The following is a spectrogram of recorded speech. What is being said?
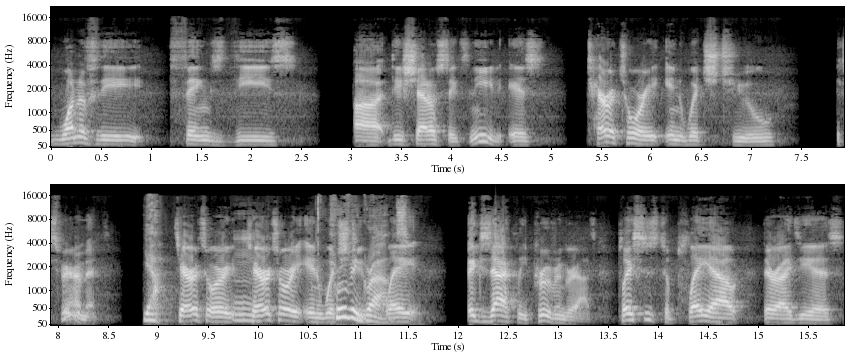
one of the things these uh, these shadow states need is territory in which to experiment. Yeah. territory territory in which Proving to grounds. play exactly proving grounds. Places to play out their ideas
